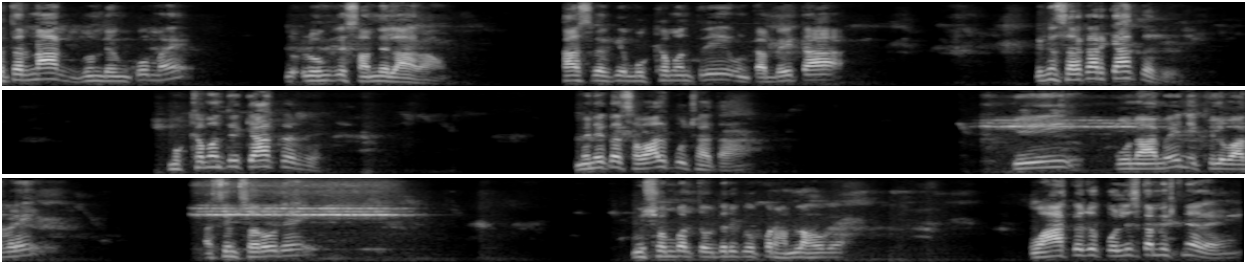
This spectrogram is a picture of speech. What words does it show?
खतरनाक गुंडों को मैं लोगों के सामने ला रहा हूँ. खास करके मुख्यमंत्री, उनका बेटा। लेकिन सरकार क्या कर रही है? मुख्यमंत्री क्या कर रहे मैंने कल सवाल पूछा था कि पूना में निखिल वागड़े, असीम सरोदे विश्वम्बर चौधरी के ऊपर हमला हो गया। वहाँ के जो पुलिस कमिश्नर है,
